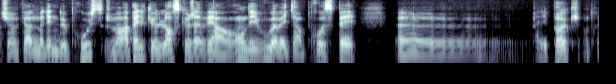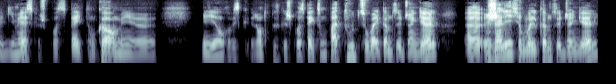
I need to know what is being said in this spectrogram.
tu vas me faire une Madeleine de Proust. Je me rappelle que lorsque j'avais un rendez-vous avec un prospect euh, à l'époque, entre guillemets, ce que je prospecte encore, mais, euh, mais les, entreprises, que- les entreprises que je prospecte sont pas toutes sur Welcome to Jungle. J'allais sur Welcome to Jungle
